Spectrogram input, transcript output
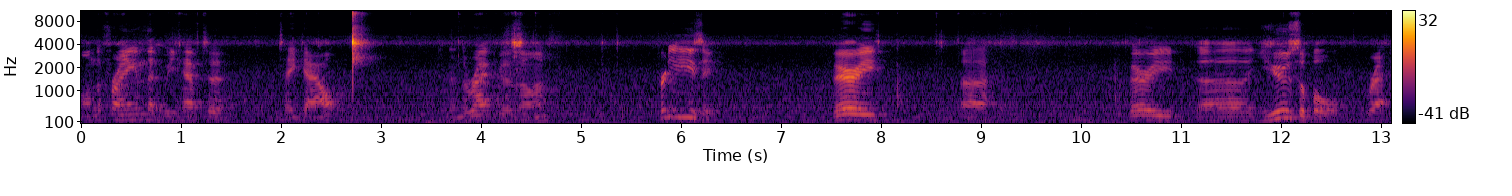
on the frame that we have to take out, and then the rack goes on. Pretty easy. Very, uh, very uh, usable rack.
